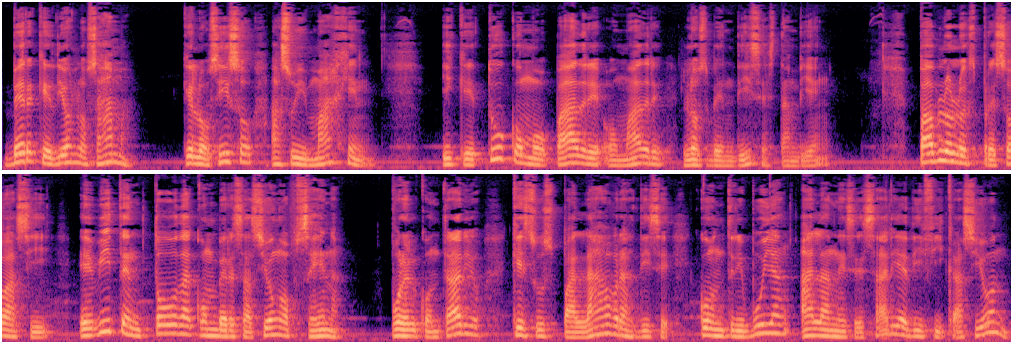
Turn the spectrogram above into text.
ver que Dios los ama, que los hizo a su imagen y que tú como padre o madre los bendices también. Pablo lo expresó así, eviten toda conversación obscena, Por el contrario, que sus palabras, dice, contribuyan a la necesaria edificación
